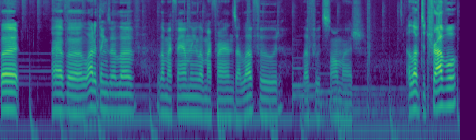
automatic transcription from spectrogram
But I have a lot of things I love. Love my family, love my friends. I love food. Love food so much. I love to travel.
